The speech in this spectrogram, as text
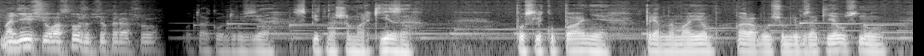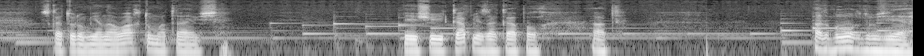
Надеюсь, у вас тоже все хорошо. Вот так вот, друзья, спит наша маркиза. После купания, прямо на моем рабочем рюкзаке уснул, с которым я на вахту мотаюсь. Я еще и капли закапал от, от блох, друзья.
